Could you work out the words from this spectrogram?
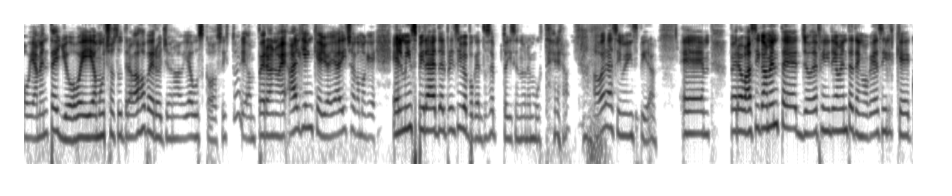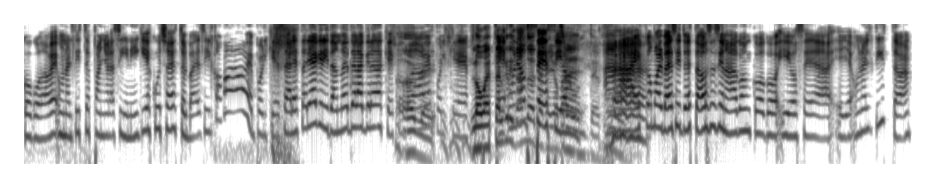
obviamente yo veía mucho su trabajo, pero yo no había buscado su historia. Pero no es alguien que yo haya dicho como que él me inspira desde el principio, porque entonces estoy diciendo una embustera. Ahora sí me inspira. Eh, pero básicamente yo definitivamente tengo que decir que Coco Dave es una artista española. Si Nicky escucha esto, él va a decir Coco Dave, porque o sea, le estaría gritando desde las gradas que es Coco. Dave, porque... Lo va a estar Es una gritando desde que yo obsesión. Ajá, es como él va a decir, tú estás obsesionada con Coco y o sea, ella es una artista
